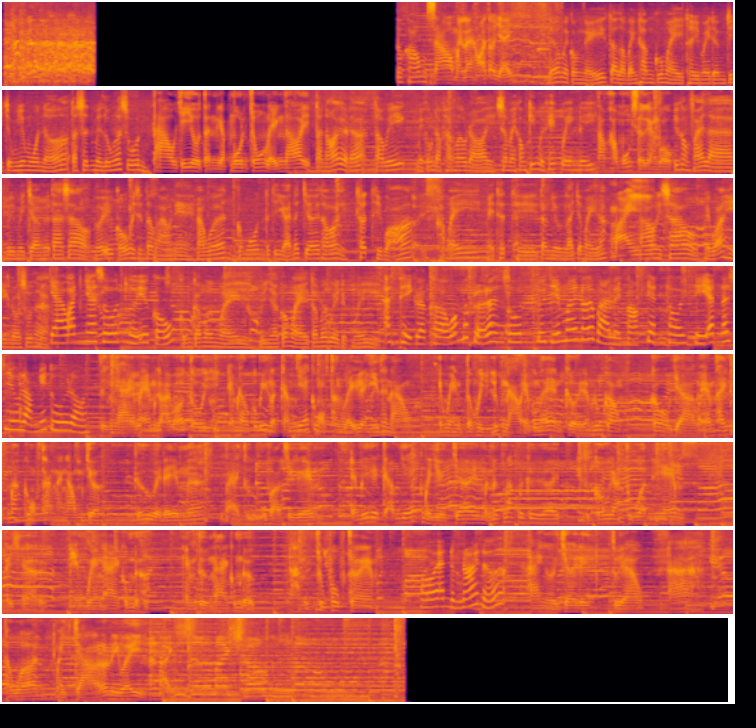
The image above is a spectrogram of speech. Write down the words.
Đâu không? Sao mày lại hỏi tao vậy? Nếu mày còn nghĩ tao là bạn thân của mày Thì mày đừng chơi chung với Moon nữa. Tao xin mày luôn đó Sun. Tao chỉ vô tình gặp Moon trong huấn luyện thôi. Tao nói rồi đó Tao biết mày cũng độc thân lâu rồi. Sao mày không kiếm người khác quen đi? Tao không muốn sự ràng buộc. Chứ không phải là vì mày chờ người ta sao? Người yêu cũ mày xin tao vào nè. À quên con Moon tao chỉ gọi nó chơi thôi. Thích thì bỏ Không ấy mày thích thì tao nhường lại cho mày đó. Mày! Tao thì sao? Mày quá hiền rồi Sun à. Chào anh nha Xuân, người yêu cũ. Cũng cảm ơn mày Vì nhờ có mày tao mới quen được mày. Anh thiệt là khờ quá mức rồi đó anh Xuân Tôi chỉ mới nói vài lời ngọt với anh thôi, Thì anh đã siêu lòng với tôi rồi. Từ ngày mà em gọi bỏ tôi, Em đâu có biết là cảm giác của một thằng lỵ là như thế nào. Em quen tôi lúc nào em cũng thấy anh cười lắm, đúng không? Có bao giờ mà em thấy nước mắt của một thằng đàn ông chưa? Cứ về đêm á Bạn tôi rủ vào chơi game. Em biết cái cảm giác mà vừa chơi mà nước mắt nó cứ rơi. Tôi cố gắng tôi quên đi em. Bây giờ em quen ai cũng được, Em thương ai cũng được anh chúc phúc cho em. Thôi anh đừng nói nữa. Hai người chơi đi, tôi ao. À, tao quên, mày chờ đó đi Bi Anh giữ mãi trong lòng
